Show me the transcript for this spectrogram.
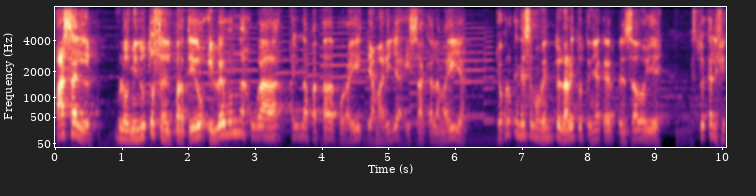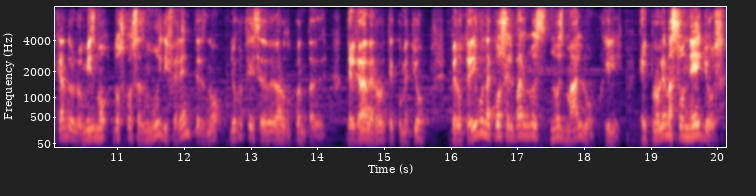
Pasa los minutos en el partido y luego una jugada, hay una patada por ahí de amarilla y saca la amarilla. Yo creo que en ese momento el árbitro tenía que haber pensado, oye, estoy calificando lo mismo dos cosas muy diferentes, ¿no? Yo creo que ahí se debe dar cuenta de, del grave error que cometió. Pero te digo una cosa, el VAR no es, no es malo, Gil. El problema son ellos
